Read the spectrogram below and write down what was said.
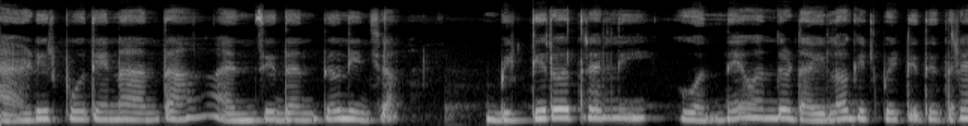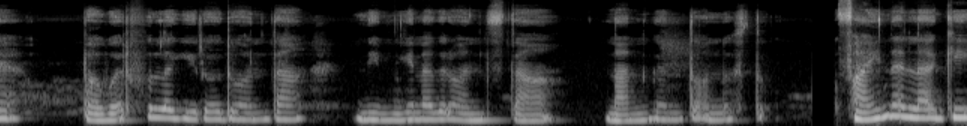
ಆ್ಯಡ್ ಇರ್ಬೋದೇನಾ ಅಂತ ಅನಿಸಿದಂತೂ ನಿಜ. ಬಿಟ್ಟಿರೋದ್ರಲ್ಲಿ ಒಂದೇ ಒಂದು ಡೈಲಾಗ್ ಇಟ್ಬಿಟ್ಟಿದ್ದಿದ್ರೆ ಪವರ್ಫುಲ್ಲಾಗಿರೋದು ಅಂತ ನಿಮಗೇನಾದರೂ ಅನಿಸ್ತಾ? ನನಗಂತೂ ಅನ್ನಿಸ್ತು. ಫೈನಲ್ ಆಗಿ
